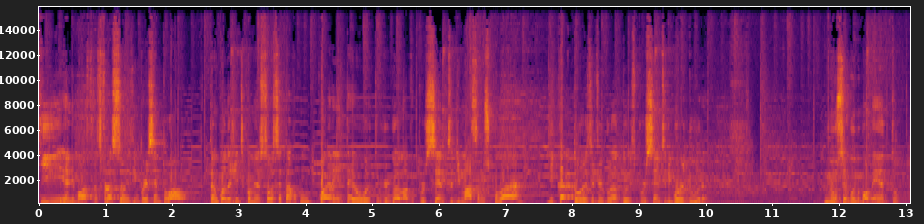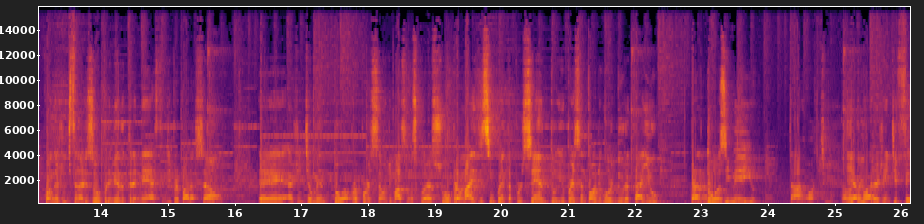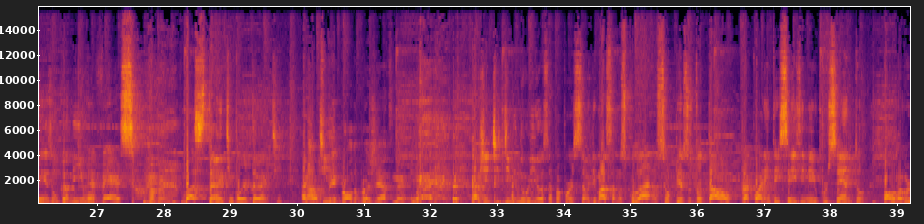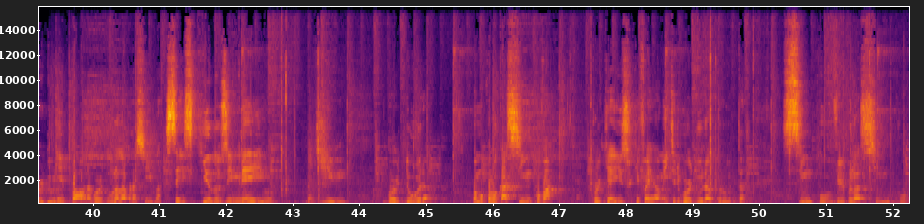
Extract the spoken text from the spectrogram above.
que ele mostra as frações em percentual. Então, quando a gente começou, você estava com 48,9% de massa muscular e 14,2% de gordura. No segundo momento, quando a gente finalizou o primeiro trimestre de preparação, é, a gente aumentou a proporção de massa muscular sua para mais de 50% e o percentual de gordura caiu para 12,5%. Tá? Ótimo, tá e lindo. agora a gente fez um caminho reverso bastante importante. A, Ah, tudo em gente, prol do projeto, né? a gente diminuiu essa proporção de massa muscular no seu peso total para 46,5% Pau na gordura. e pau na gordura lá pra cima. 6,5 kg de gordura. Vamos colocar 5, vá? Porque é isso que foi realmente de gordura bruta. 5,5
